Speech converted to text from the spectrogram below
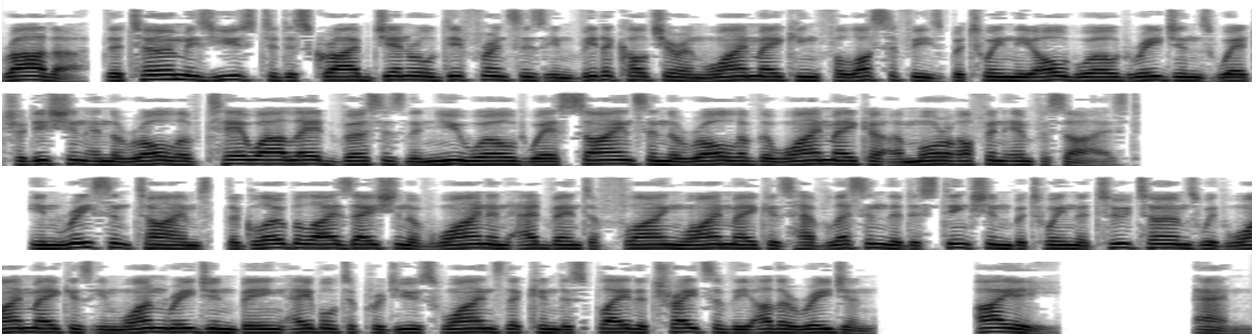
Rather, the term is used to describe general differences in viticulture and winemaking philosophies between the Old World regions where tradition and the role of terroir led versus the New World where science and the role of the winemaker are more often emphasized. In recent times, the globalization of wine and advent of flying winemakers have lessened the distinction between the two terms with winemakers in one region being able to produce wines that can display the traits of the other region—i.e. an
